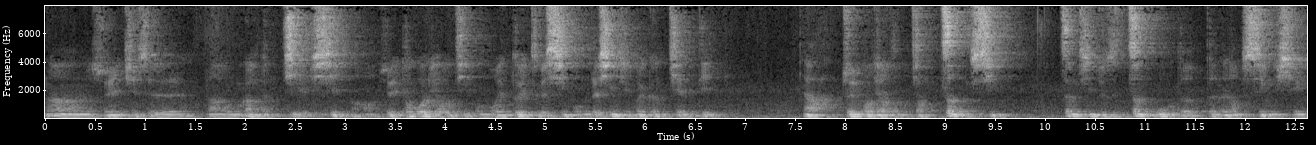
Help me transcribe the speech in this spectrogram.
那所以其实啊，我们刚刚讲解性啊，所以通过了解，我们会对这个信，我们的信心会更坚定。那最后叫什么？叫正性。正性就是正悟的的那种信心。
